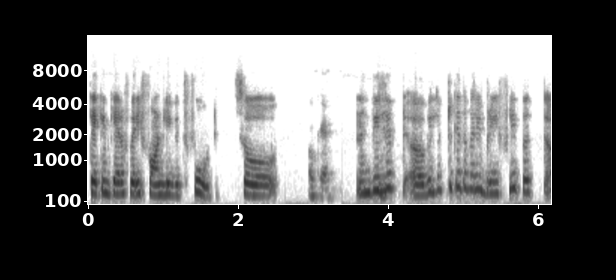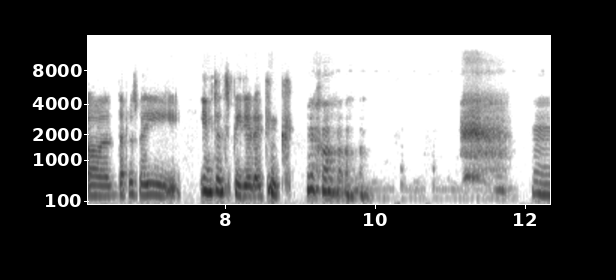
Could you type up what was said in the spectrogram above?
taken care of very fondly with food. So okay, and we lived we lived together very briefly, but that was very intense period, I think. hmm.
